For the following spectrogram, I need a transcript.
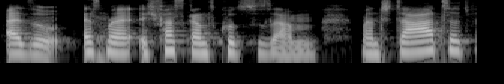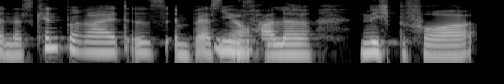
also erstmal, ich fasse ganz kurz zusammen. Man startet, wenn das Kind bereit ist, im besten ja. Falle nicht bevor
